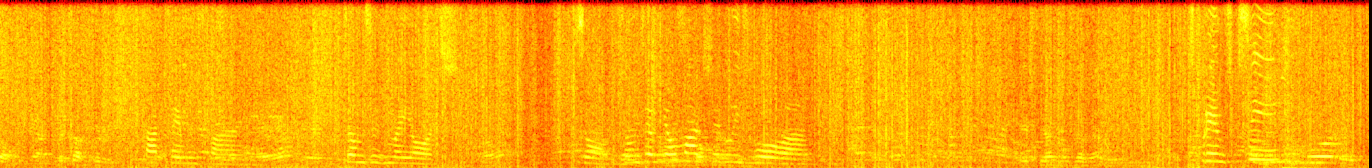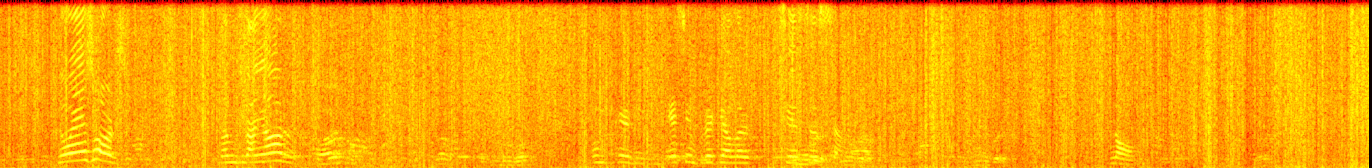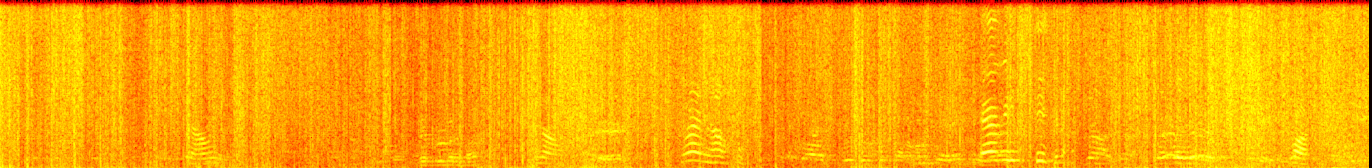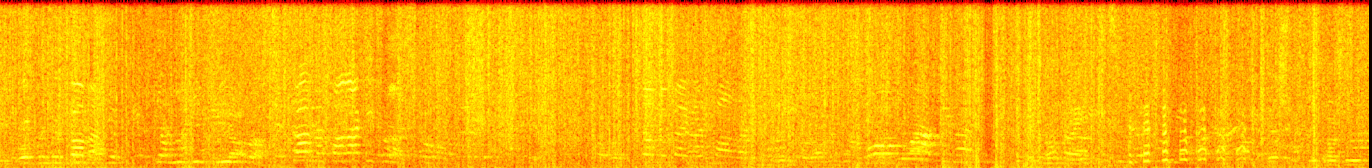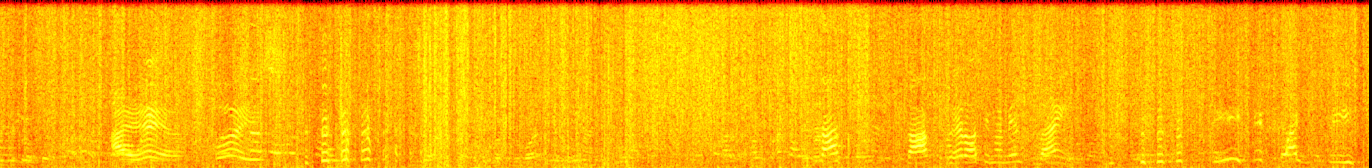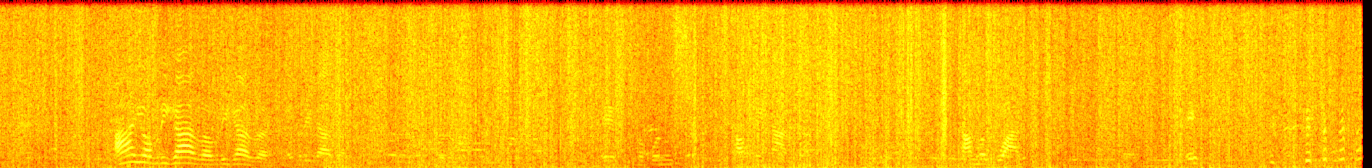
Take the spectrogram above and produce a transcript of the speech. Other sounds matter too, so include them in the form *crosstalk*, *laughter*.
Está a correr muito bem. Somos os maiores. Somos. Somos a melhor marcha de Lisboa. Este ano não ganhar? Esperemos que sim. Não é, Jorge? Vamos ganhar? Um bocadinho. É sempre aquela sensação. Não. Não. É a primeira mão? Não. Não é não. É mentira. Vá. Toma. Toma, fala aqui conosco. Toma, fala. Ah, é? Pois. *laughs* Está, está a correr otimamente bem. *laughs* Sim, claro que sim. Ai, obrigada, obrigada, obrigada. É, para nos calcanhar. Está a magoar. É. *laughs*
